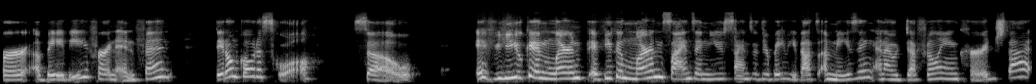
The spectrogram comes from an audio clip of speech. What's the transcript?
For a baby for an infant they don't go to school. So if you can learn if you can learn signs and use signs with your baby that's amazing and i would definitely encourage that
